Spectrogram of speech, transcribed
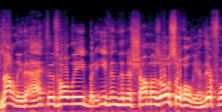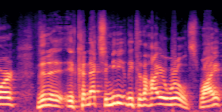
Not only the act is holy, but even the neshama is also holy, and therefore then it, connects immediately to the higher worlds. Why?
